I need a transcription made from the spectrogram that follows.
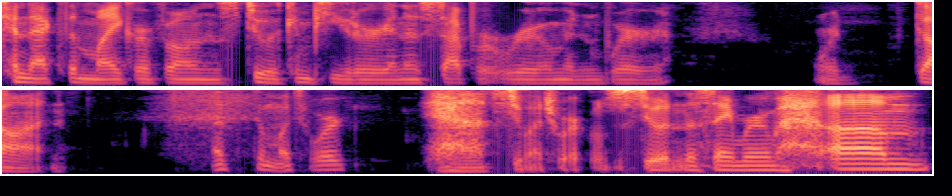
connect the microphones to a computer in a separate room, and we're we're gone. That's too much work. Yeah, that's too much work. We'll just do it in the same room. Um,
